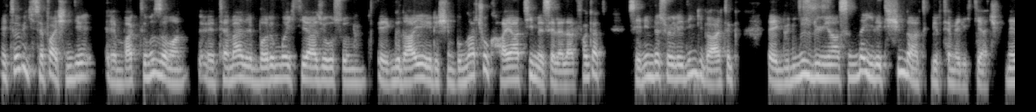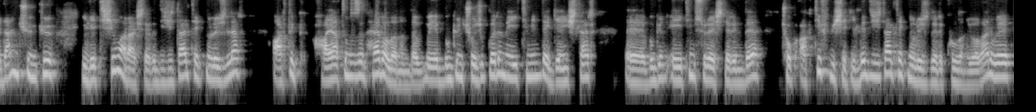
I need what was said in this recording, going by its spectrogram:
E tabii ki Sefa şimdi e, baktığımız zaman e, temel barınma ihtiyacı olsun, e, gıdaya erişim bunlar çok hayati meseleler. Fakat senin de söylediğin gibi artık e, günümüz dünyasında iletişim de artık bir temel ihtiyaç. Neden? Çünkü iletişim araçları, dijital teknolojiler artık hayatımızın her alanında ve bugün çocukların eğitiminde, gençler e, bugün eğitim süreçlerinde çok aktif bir şekilde dijital teknolojileri kullanıyorlar ve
